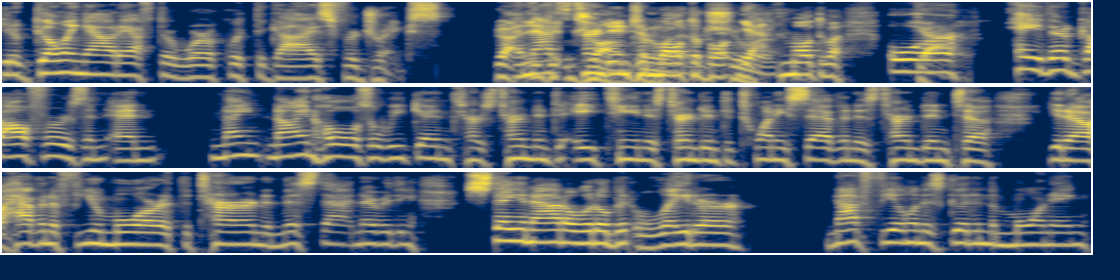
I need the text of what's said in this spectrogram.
you know, going out after work with the guys for drinks. And that's turned into multiple, sure. yeah, multiple. Or hey, they're golfers and and nine nine holes a weekend has turned into 18 is turned into 27 is turned into you know having a few more at the turn and this that and everything staying out a little bit later not feeling as good in the morning.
